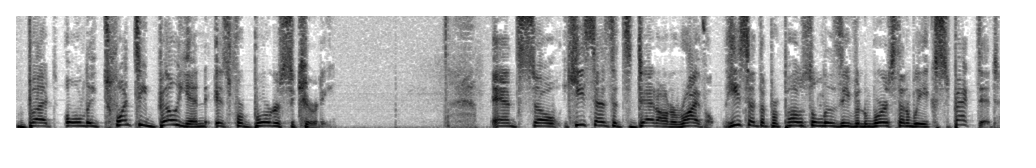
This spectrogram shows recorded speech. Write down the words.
but only 20 billion is for border security. And so he says it's dead on arrival. He said the proposal is even worse than we expected.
